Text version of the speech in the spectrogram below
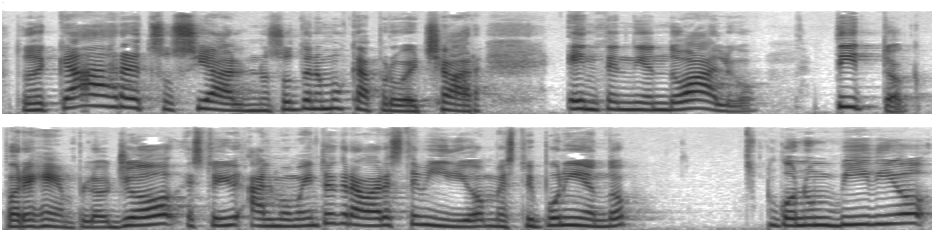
Entonces, cada red social nosotros tenemos que aprovechar entendiendo algo. TikTok, por ejemplo, yo estoy al momento de grabar este vídeo, me estoy poniendo con un vídeo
